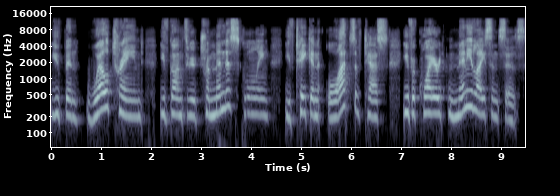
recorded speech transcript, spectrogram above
you've been well trained, you've gone through tremendous schooling, you've taken lots of tests, you've acquired many licenses,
